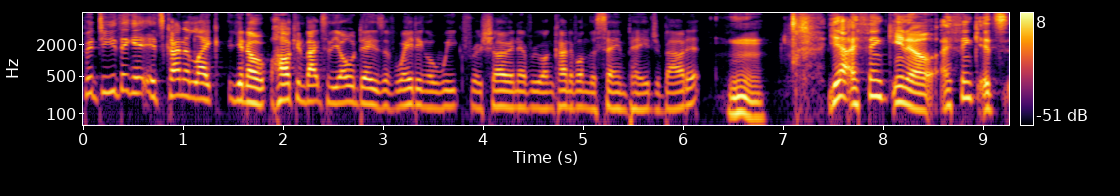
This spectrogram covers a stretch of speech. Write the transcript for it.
But do you think it's kind of like, you know, harking back to the old days of waiting a week for a show and everyone kind of on the same page about it? Hmm. Yeah, I think, you know, I think it's,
